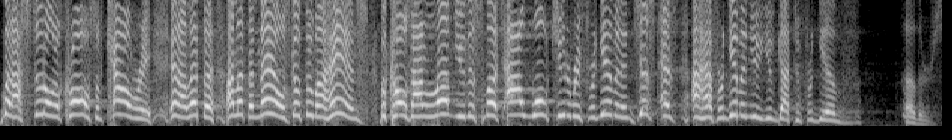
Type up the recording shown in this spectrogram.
But I stood on a cross of Calvary and I let, the, I let the nails go through my hands because I love you this much. I want you to be forgiven. And just as I have forgiven you, you've got to forgive others.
